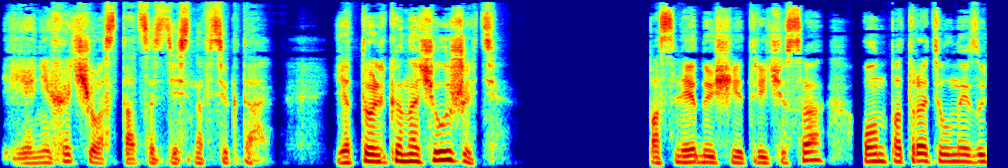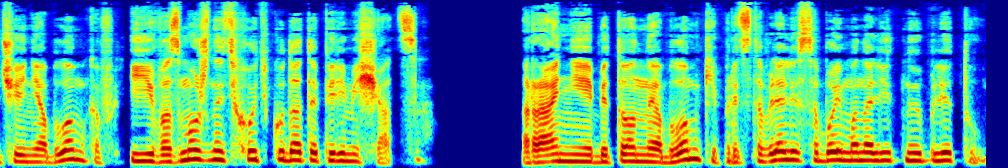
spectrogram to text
«Я не хочу остаться здесь навсегда. Я только начал жить». Последующие три часа он потратил на изучение обломков и возможность хоть куда-то перемещаться. Ранние бетонные обломки представляли собой монолитную плиту.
